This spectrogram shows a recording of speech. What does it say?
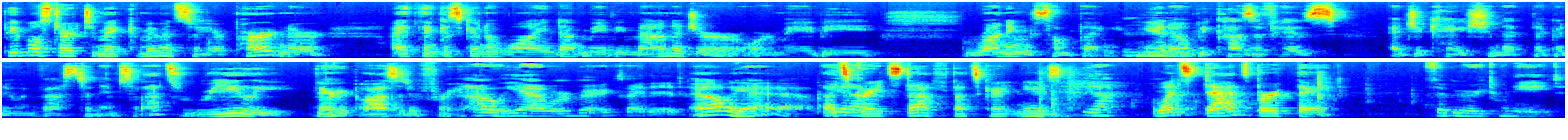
people start to make commitments. So your partner, I think, is going to wind up maybe manager or maybe running something, you know, mm-hmm. because of his education that they're going to invest in him. So that's really very positive for him. Oh yeah, we're very excited. Oh yeah, that's Yeah. great stuff. That's great news. Yeah, What's dad's birthday? February twenty eighth.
